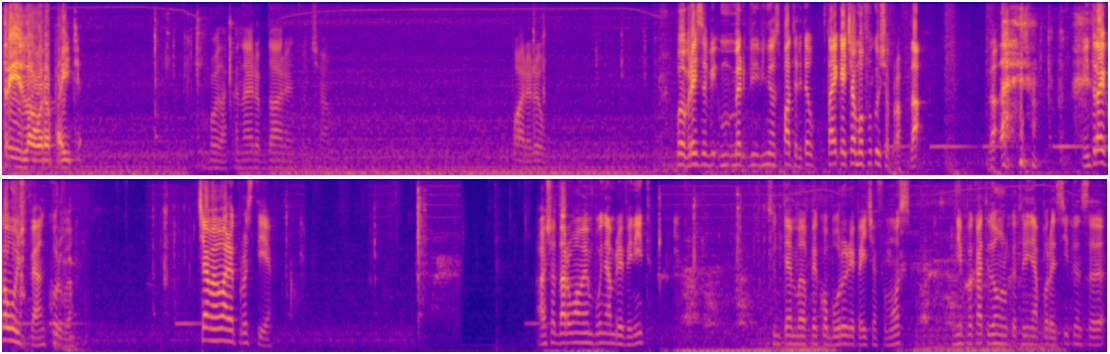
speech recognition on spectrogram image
30 la oră pe aici. Bă, dacă n-ai răbdare, atunci... Pare rău. Bă, vrei să vii, merg, vin în spatele tău? Stai că aici am făcut și eu praf, da? Da. Intrai cu 11 în curvă. Cea mai mare prostie. Așadar, oameni buni, am revenit. Suntem uh, pe coborâre pe aici frumos. Din păcate, domnul Cătălin a părăsit, însă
